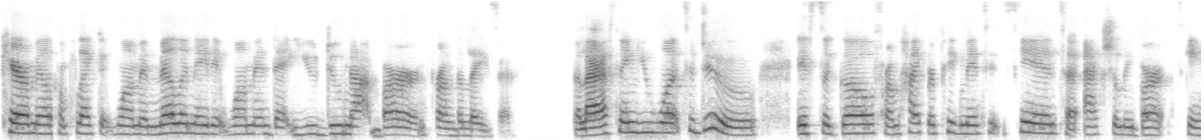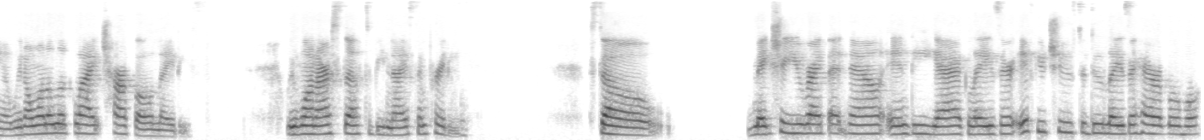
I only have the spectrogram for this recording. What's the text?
caramel complected woman, melanated woman, that you do not burn from the laser. The last thing you want to do is to go from hyperpigmented skin to actually burnt skin. We don't want to look like charcoal ladies. We want our stuff to be nice and pretty. So make sure you write that down ND YAG laser if you choose to do laser hair removal.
